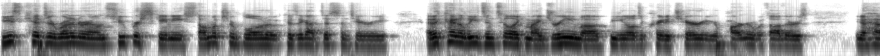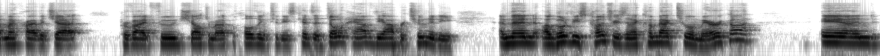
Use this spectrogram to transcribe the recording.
these kids are running around super skinny, stomachs are bloated because they got dysentery. And it kind of leads into like my dream of being able to create a charity or partner with others, you know, have my private jet, provide food, shelter, medical clothing to these kids that don't have the opportunity and then I'll go to these countries and I come back to America and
